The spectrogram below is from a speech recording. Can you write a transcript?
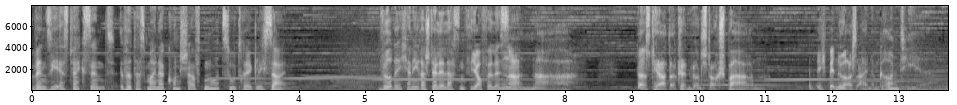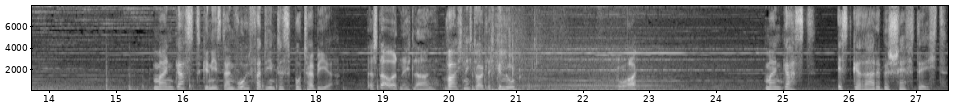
Wenn Sie erst weg sind, wird das meiner Kundschaft nur zuträglich sein. Würde ich an Ihrer Stelle lassen, Theophilus. Na, na. Das Theater können wir uns doch sparen. Ich bin nur aus einem Grund hier. Mein Gast genießt ein wohlverdientes Butterbier. Es dauert nicht lang. War ich nicht deutlich genug? Oha. Mein Gast ist gerade beschäftigt.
